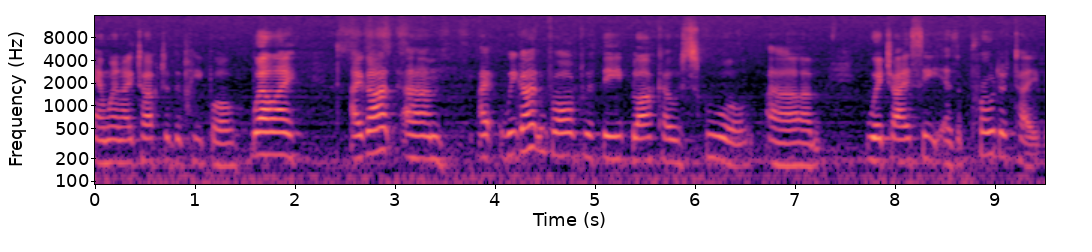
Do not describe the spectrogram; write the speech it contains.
and when I talk to the people, well, I, I got, um, I, we got involved with the Blockhouse School, um, which I see as a prototype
